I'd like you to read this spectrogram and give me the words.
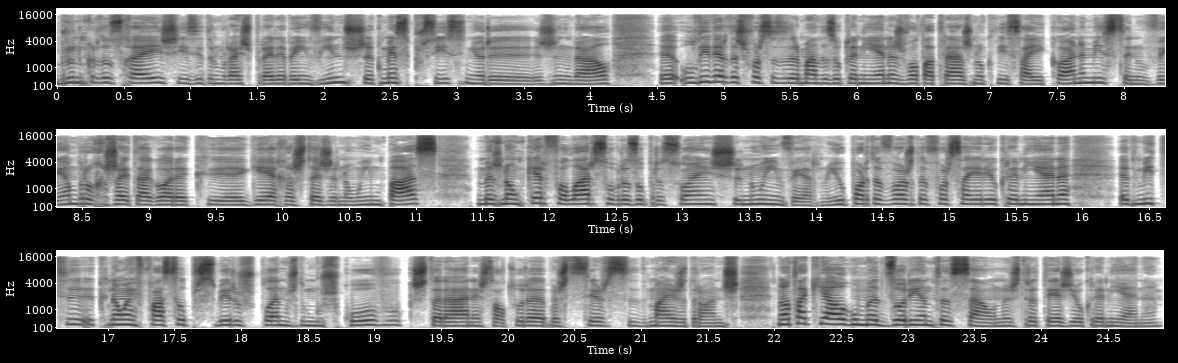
Bruno Cardoso Reis e Isidro Moraes Pereira, bem-vindos. Comece por si, Sr. Eh, general. Eh, o líder das Forças Armadas Ucranianas volta atrás no que disse à Economist em novembro, rejeita agora que a guerra esteja num impasse, mas não quer falar sobre as operações no inverno. E o porta-voz da Força Aérea Ucraniana admite que não é fácil perceber os planos de Moscovo, que estará, nesta altura, a abastecer-se de mais drones. Nota aqui alguma desorientação na estratégia ucraniana?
